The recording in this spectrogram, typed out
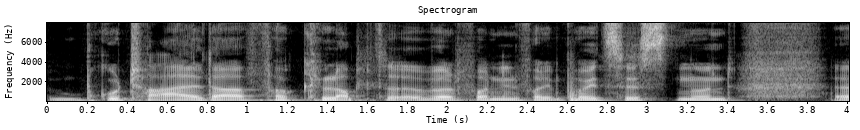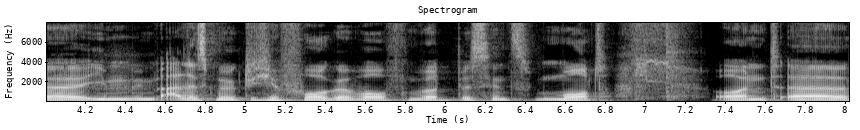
brutal da verkloppt äh, wird von den, von den Polizisten und äh, ihm, ihm alles Mögliche vorgeworfen wird bis hin zum Mord. Und äh,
